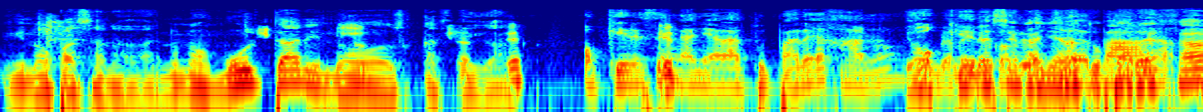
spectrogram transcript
Y no pasa nada. No nos multan y nos castigan. O quieres engañar a tu pareja, ¿no? O quieres engañar a tu pagar- pareja.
